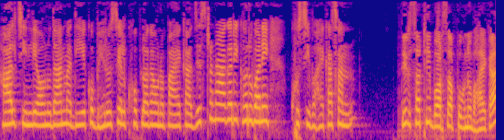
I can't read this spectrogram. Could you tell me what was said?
हाल चीनले अनुदानमा दिएको भेरोसेल खोप लगाउन पाएका ज्येष्ठ नागरिकहरू भने खुशी भएका छन्। त्रिसठी वर्ष पुग्नुभएका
